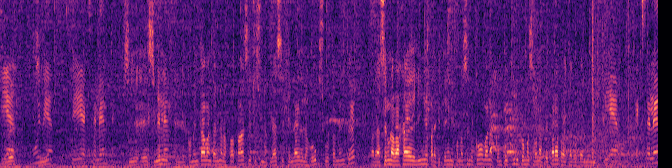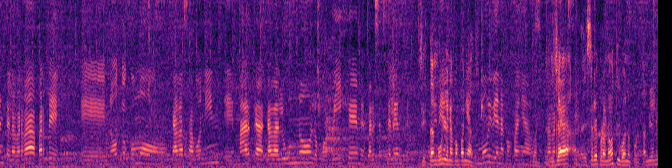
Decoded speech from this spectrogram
¿Se Bien, muy ¿Sí? bien, sí, excelente. Sí, eh, si bien eh, les comentaban también a los papás, esta es una clase general de los GUPS justamente para hacer una bajada de línea para que tengan información de cómo van a competir y cómo se van a preparar para esta Copa del Mundo. Bien, excelente, la verdad, aparte eh, no noto cómo cada sabonín eh, marca a cada alumno, lo corrige, me parece excelente. Sí, están muy bien acompañados. Muy bien acompañados. Bueno, la ya sí. agradecerle por la nota y bueno, por también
